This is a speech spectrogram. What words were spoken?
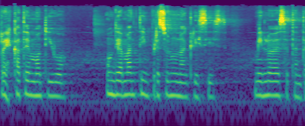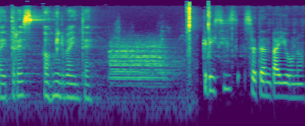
Rescate emotivo. Un diamante impreso en una crisis. 1973-2020. Crisis 71.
